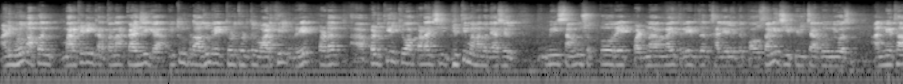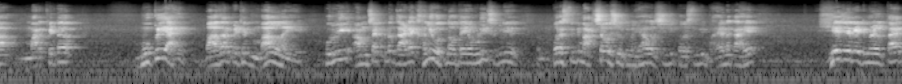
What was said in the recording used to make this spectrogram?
आणि म्हणून आपण मार्केटिंग करताना काळजी घ्या. इथून पुढे अजून रेट थोडे थोडे थोडे वाढतील. रेट पडत पडतील किंवा पडायची भीती मनामध्ये असेल मी सांगू शकतो रेट पडणार नाहीत. रेट जर खाली आले तर पावसानेच येतील चार दोन दिवस. अन्यथा मार्केट मोकळी आहे. बाजारपेठेत माल नाही आहे पूर्वी आमच्याकडं गाड्या खाली होत नव्हत्या. एवढी सगळी परिस्थिती मागच्या वर्षी होती म्हणजे ह्या वर्षीची परिस्थिती भयानक आहे. हे जे रेट मिळत आहेत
